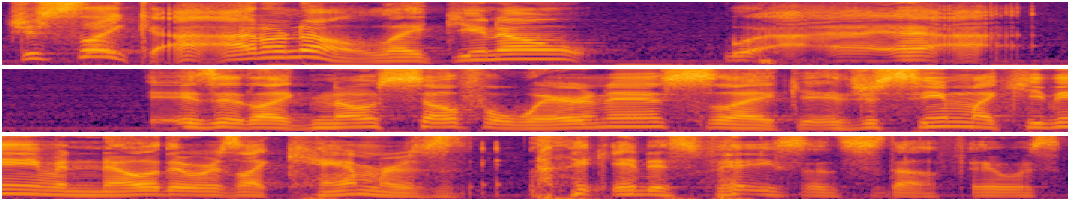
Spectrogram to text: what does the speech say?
Just like I, I don't know, like you know, I, I, I, is it like no self awareness? Like it just seemed like he didn't even know there was like cameras like in his face and stuff. It was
